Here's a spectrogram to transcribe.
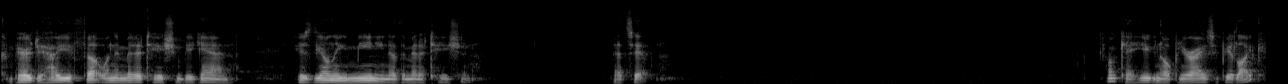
compared to how you felt when the meditation began is the only meaning of the meditation. That's it. Okay, you can open your eyes if you'd like.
